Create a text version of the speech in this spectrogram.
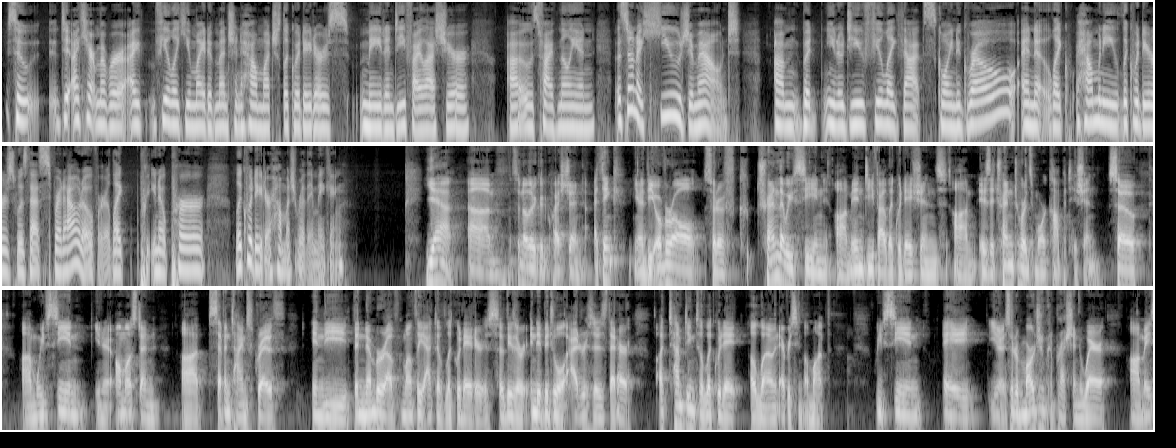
So I can't remember. I feel like you might have mentioned how much liquidators made in DeFi last year. Uh, it was five million. It's not a huge amount, um, but you know, do you feel like that's going to grow? And uh, like, how many liquidators was that spread out over? Like, you know, per liquidator, how much were they making? Yeah, um, that's another good question. I think you know the overall sort of trend that we've seen um, in DeFi liquidations um, is a trend towards more competition. So um, we've seen you know almost an uh, seven times growth in the the number of monthly active liquidators. So these are individual addresses that are attempting to liquidate a loan every single month. We've seen a you know sort of margin compression where um, a,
